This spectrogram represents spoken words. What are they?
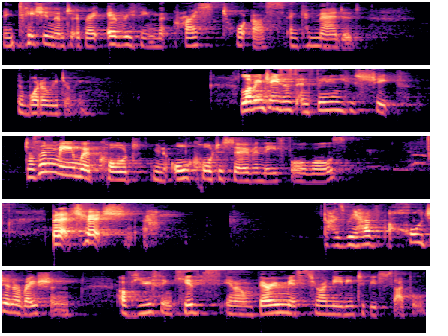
and teaching them to obey everything that Christ taught us and commanded, then what are we doing? Loving Jesus and feeding his sheep doesn't mean we're called, you know, all called to serve in these four walls. But at church, guys, we have a whole generation of youth and kids in our very midst who are needing to be discipled.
